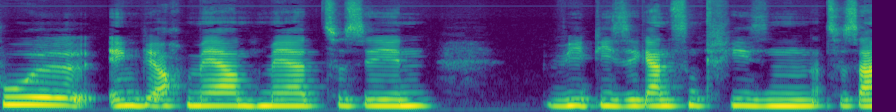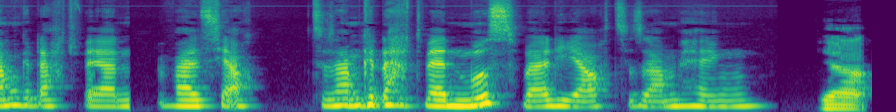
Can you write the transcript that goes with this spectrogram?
cool, irgendwie auch mehr und mehr zu sehen, wie diese ganzen Krisen zusammengedacht werden, weil es ja auch zusammengedacht werden muss, weil die ja auch zusammenhängen. Ja.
